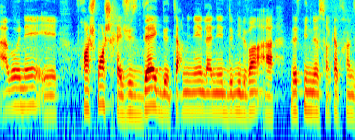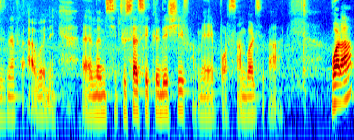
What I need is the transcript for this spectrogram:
abonnés et franchement, je serais juste deg de terminer l'année 2020 à 9 999 abonnés. Euh, même si tout ça, c'est que des chiffres, mais pour le symbole, c'est pareil. Voilà.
